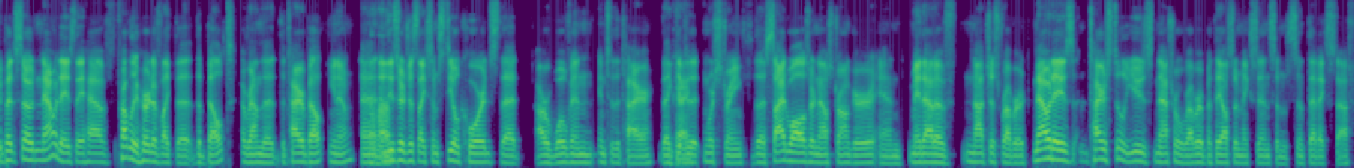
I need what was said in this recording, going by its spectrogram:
but so nowadays they have probably heard of like the the belt around the the tire belt, you know, and, Uh-huh. and these are just like some steel cords that are woven into the tire that Okay. gives it more strength. The sidewalls are now stronger and made out of not just rubber. Nowadays, tires still use natural rubber, but they also mix in some synthetic stuff,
